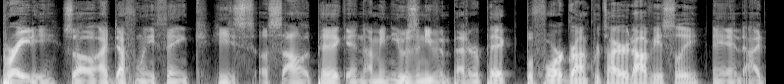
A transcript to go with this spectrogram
Brady. So I definitely think he's a solid pick. And I mean, he was an even better pick before Gronk retired, obviously. And I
